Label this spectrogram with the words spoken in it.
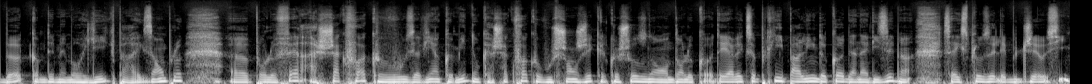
bugs comme des memory leaks par exemple euh, pour le faire à chaque fois que vous aviez un commit donc à chaque fois que vous changez quelque chose dans, le code. Et avec ce prix par ligne de code analysé ben, ça a explosé les budgets aussi.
